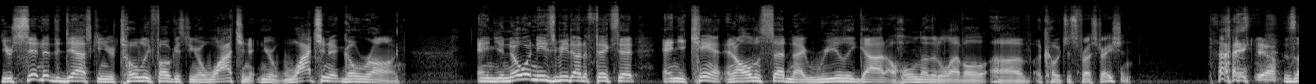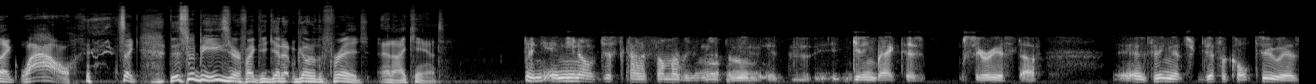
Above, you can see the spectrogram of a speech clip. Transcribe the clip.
You're sitting at the desk and you're totally focused, and you're watching it, and you're watching it go wrong and you know what needs to be done to fix it, and you can't. And all of a sudden, I really got a whole nother level of a coach's frustration. Yeah. it's like, wow. it's like, this would be easier if I could get up and go to the fridge, and I can't. And, and you know, just to kind of sum everything up, I mean, it, getting back to serious stuff, the thing that's difficult too is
